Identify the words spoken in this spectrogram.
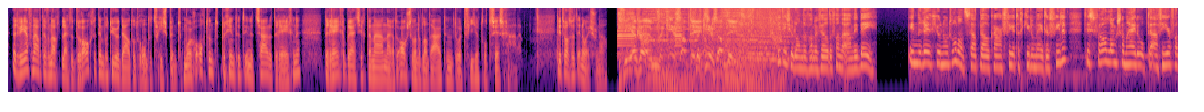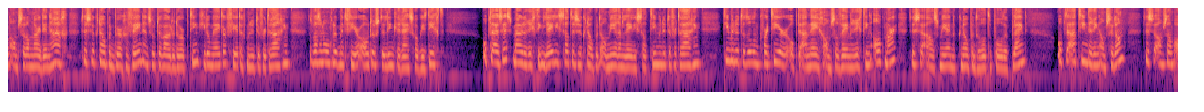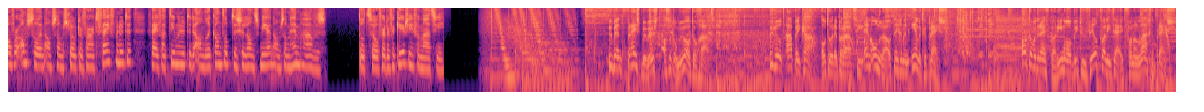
Het weer vanavond en vannacht blijft het droog. De temperatuur daalt tot rond het vriespunt. Morgenochtend begint het in het zuiden te regenen. De regen breidt zich daarna naar het oosten van het land uit... en het wordt 4 tot 6 graden. Dit was het NOS Journaal. ZFM, verkeersupdate. verkeersupdate. Dit is Jolande van der Velde van de ANWB. In de regio Noord-Holland staat bij elkaar 40 kilometer file. Het is vooral langzaam rijden op de A4 van Amsterdam naar Den Haag. Tussen knooppunt Burgerveen en Zoeterwouderdorp 10 kilometer, 40 minuten vertraging. Dat was een ongeluk met vier auto's, de linkerrijstrook is dicht. Op de A6 Muiden richting Lelystad tussen knooppunt Almere en Lelystad 10 minuten vertraging. 10 minuten tot een kwartier op de A9 Amstelveen richting Alkmaar... tussen Aalsmeer en knooppunt Rottepolderplein. Op de A10 de ring Amsterdam Tussen Amsterdam over Amstel en Amsterdam Slotervaart 5 minuten. 5 à 10 minuten de andere kant op tussen Landsmeer en Amsterdam Hemhavens. Tot zover de verkeersinformatie. U bent prijsbewust als het om uw auto gaat. U wilt APK, autoreparatie en onderhoud tegen een eerlijke prijs. Autobedrijf Carimo biedt u veel kwaliteit voor een lage prijs.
